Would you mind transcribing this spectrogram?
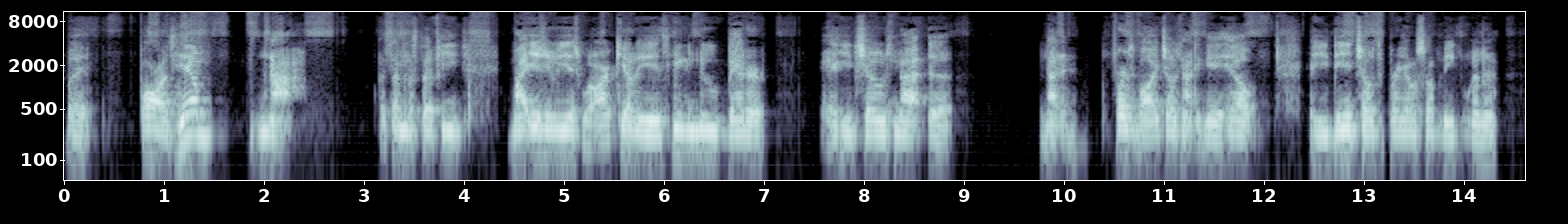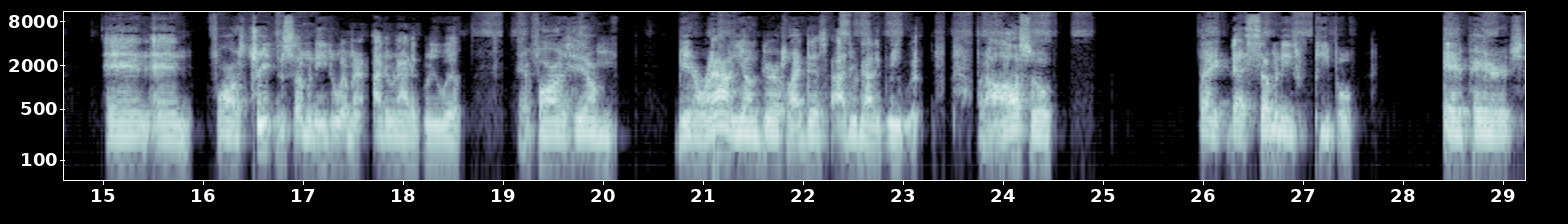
but as far as him, nah. Cause some of the stuff he, my issue is with R. Kelly is he knew better, and he chose not to, not to first of all, he chose not to get help. And he did chose to prey on some of these women. And and far as treating some of these women, I do not agree with. As far as him being around young girls like this, I do not agree with. But I also think that some of these people and parents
